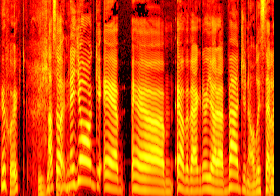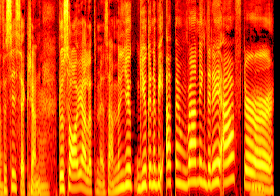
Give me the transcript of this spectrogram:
hur sjukt? Alltså när jag eh, eh, övervägde att göra vaginal istället Ja. Mm. för C-section, då sa ju alla till mig så här, men you, you're gonna be up and running the day after. Mm.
